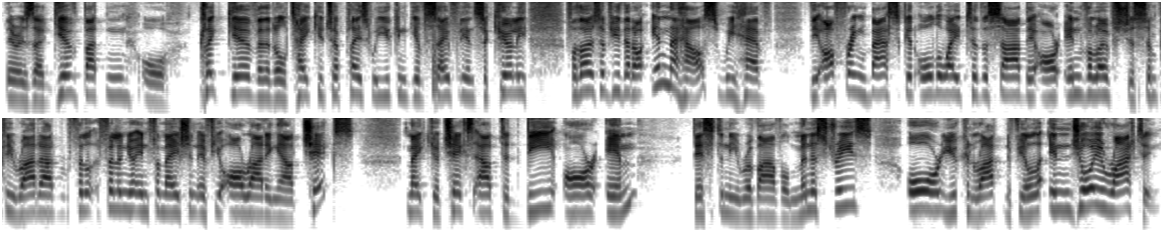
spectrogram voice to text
There is a give button or click give and it'll take you to a place where you can give safely and securely. For those of you that are in the house, we have the offering basket all the way to the side. There are envelopes. Just simply write out, fill, fill in your information. If you are writing out checks, make your checks out to DRM. Destiny Revival Ministries, or you can write, if you enjoy writing,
